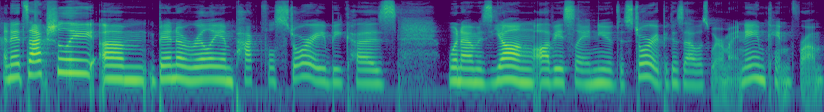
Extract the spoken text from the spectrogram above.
And it's actually um, been a really impactful story because when I was young, obviously I knew of the story because that was where my name came from.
